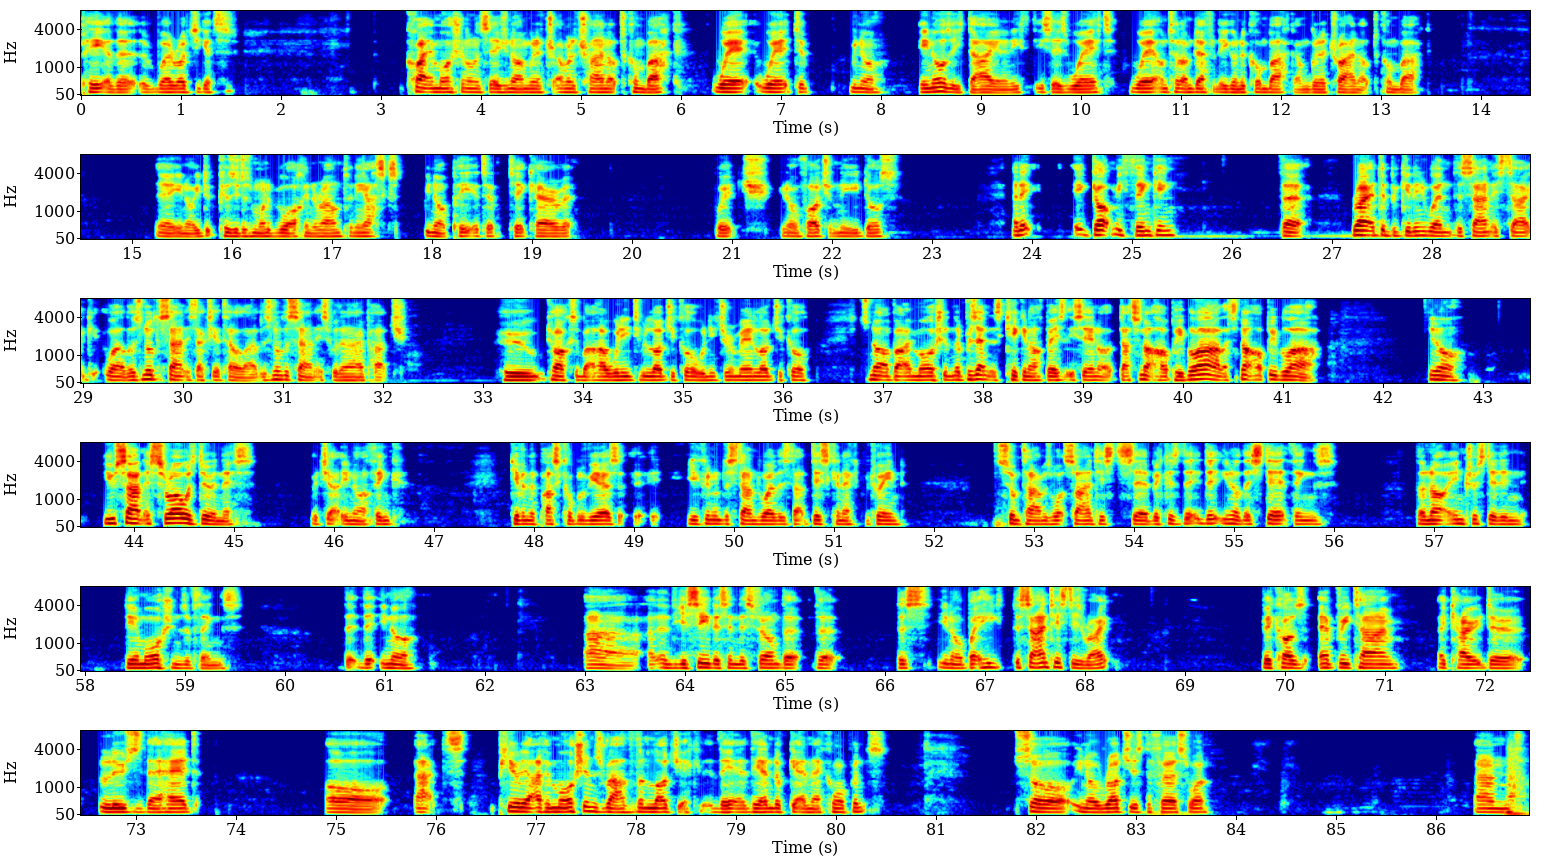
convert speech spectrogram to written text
Peter that where Roger gets quite emotional and says, "You know, I'm gonna try, I'm gonna try not to come back. Wait, wait to, you know, he knows he's dying, and he he says, wait, wait until I'm definitely going to come back. I'm gonna try not to come back. Yeah, you know, because he, he doesn't want to be walking around, and he asks, you know, Peter to take care of it, which you know, unfortunately, he does. And it it got me thinking that right at the beginning when the scientist like well there's another scientist actually I tell a lie there's another scientist with an eye patch who talks about how we need to be logical, we need to remain logical. It's not about emotion. The presenter's kicking off, basically saying, "Oh, that's not how people are. That's not how people are." You know, you scientists are always doing this, which uh, you know I think, given the past couple of years, you can understand why there's that disconnect between sometimes what scientists say because they, they you know they state things, they're not interested in the emotions of things. That, that you know uh, and you see this in this film that that this you know, but he the scientist is right because every time a character loses their head or acts purely out of emotions rather than logic, they they end up getting their comeuppance. So you know, Roger's the first one, and I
